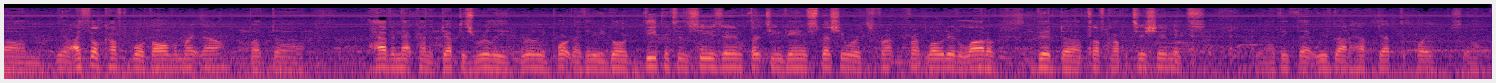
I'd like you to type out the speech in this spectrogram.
um, you know, I feel comfortable with all of them right now, but uh, having that kind of depth is really, really important. I think if you go deep into the season, 13 games, especially where it's front front loaded, a lot of good, uh, tough competition. It's, know, I think that we've got to have depth to play. So,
